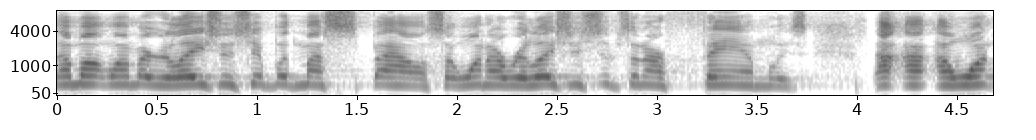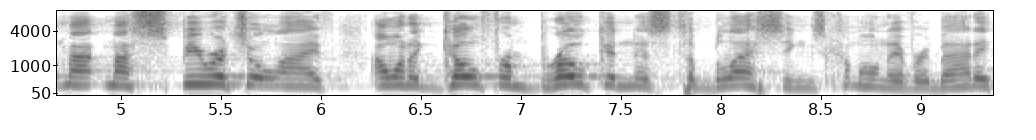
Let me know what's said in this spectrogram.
I want my relationship with my spouse. I want our relationships in our families. I, I, I want my, my spiritual life. I want to go from brokenness to blessings. Come on, everybody.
